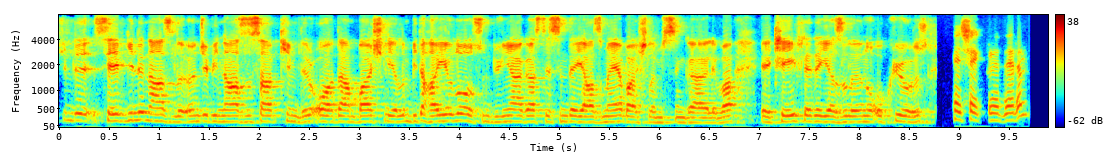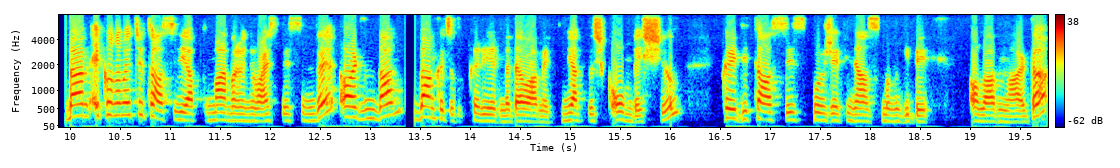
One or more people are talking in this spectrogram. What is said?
Şimdi sevgili Nazlı, önce bir Nazlı Sab kimdir? O adam başlayalım. Bir de hayırlı olsun. Dünya Gazetesi'nde yazmaya başlamışsın galiba. E, keyifle de yazılarını okuyoruz. Teşekkür ederim. Ben ekonometri tahsili yaptım Marmara Üniversitesi'nde. Ardından bankacılık kariyerime devam ettim yaklaşık 15 yıl. Kredi tahsis, proje finansmanı gibi alanlarda.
